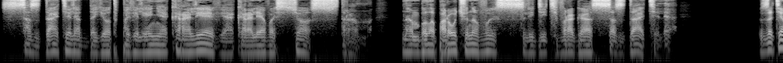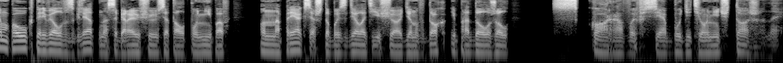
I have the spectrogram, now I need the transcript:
«Создатель отдает повеление королеве, а королева — сестрам. Нам было поручено выследить врага Создателя». Затем паук перевел взгляд на собирающуюся толпу нипов — он напрягся, чтобы сделать еще один вдох, и продолжил. «Скоро вы все будете уничтожены,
